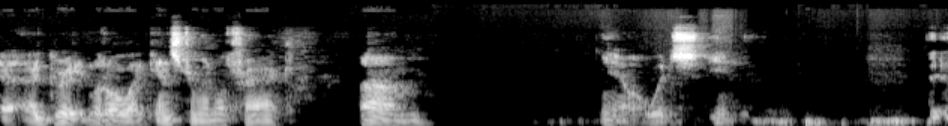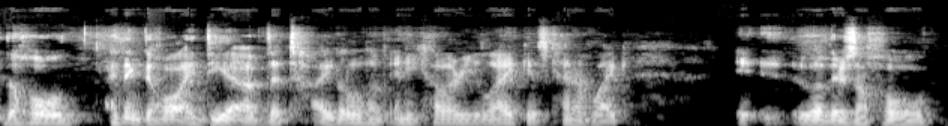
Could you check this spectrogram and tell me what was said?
a, a great little like instrumental track. Um, you know, which you know, the, the whole. I think the whole idea of the title of any color you like is kind of like. It, it, well, there's a whole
